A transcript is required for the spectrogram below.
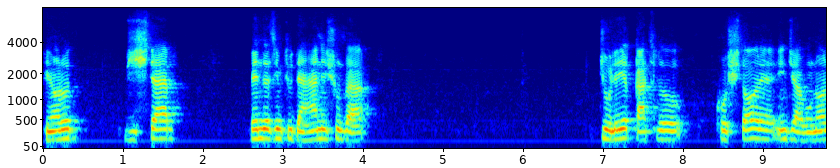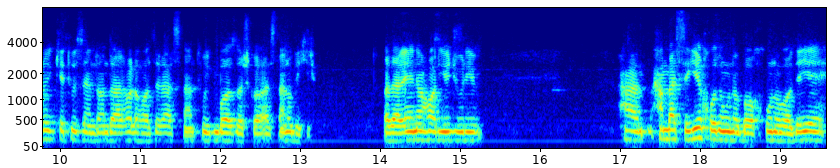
اینا رو بیشتر بندازیم تو دهنشون و جلوی قتل و کشتار این جوانها رو که تو زندان در حال حاضر هستن تو این بازداشتگاه هستن رو بگیریم. و در این حال یه جوری همبستگی خودمون رو با خانواده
